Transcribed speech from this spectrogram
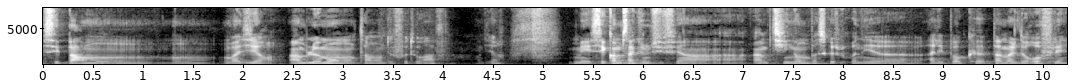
c'est par mon, mon- on va dire, humblement mon talent de photographe, on va dire. Mais c'est comme ça que je me suis fait un, un- un petit nom parce que je prenais euh, à l'époque euh, pas mal de reflets.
